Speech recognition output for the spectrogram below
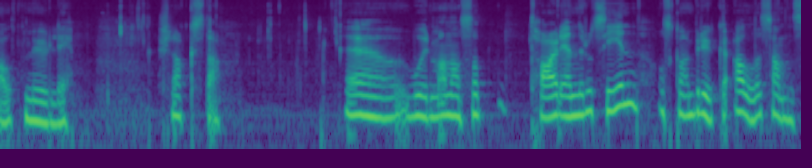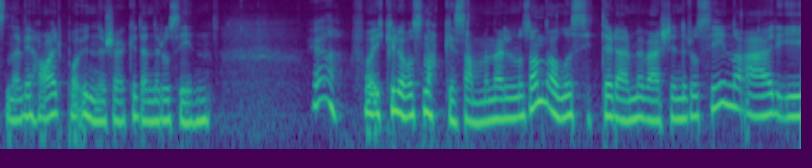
alt mulig slags, da. Eh, hvor man altså tar en rosin, og skal man bruke alle sansene vi har på å undersøke den rosinen. ja. Får ikke lov å snakke sammen eller noe sånt. Alle sitter der med hver sin rosin og er i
